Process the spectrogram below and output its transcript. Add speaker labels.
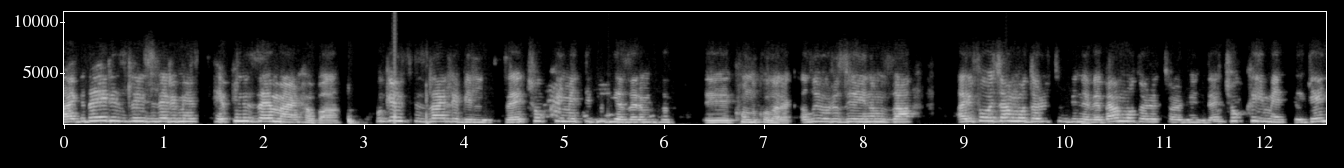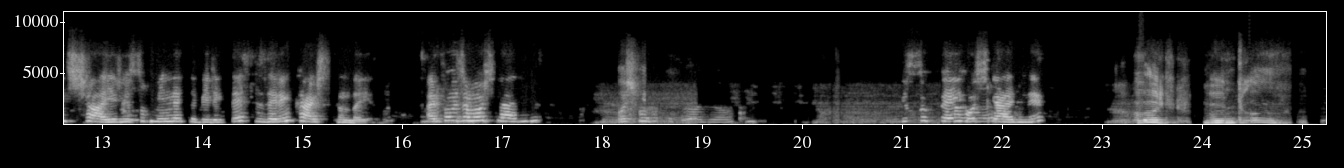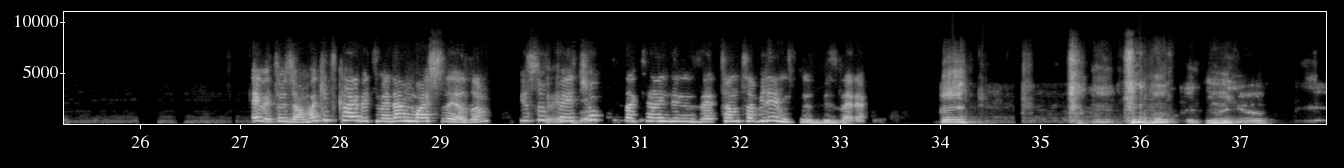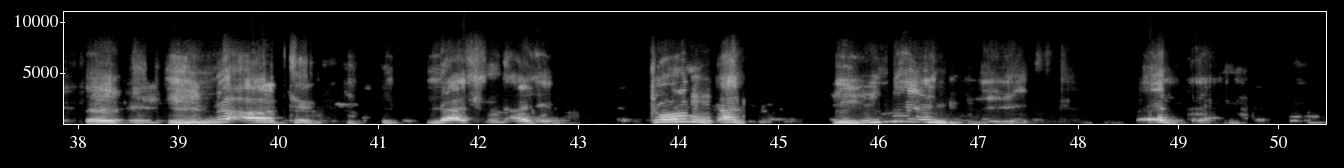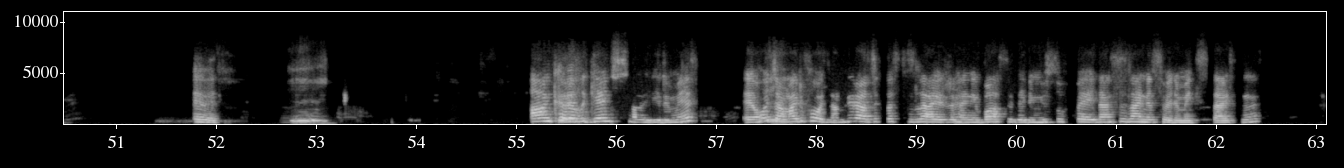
Speaker 1: Saygıdeğer izleyicilerimiz, hepinize merhaba. Bugün sizlerle birlikte çok kıymetli bir yazarımızı e, konuk olarak alıyoruz yayınımıza. Arife Hocam moderatörlüğünde ve ben moderatörlüğünde çok kıymetli genç şair Yusuf Minnet'le birlikte sizlerin karşısındayız. Arife Hocam hoş geldiniz.
Speaker 2: Hoş bulduk.
Speaker 1: Yusuf Bey hoş geldiniz.
Speaker 3: Hoş bulduk.
Speaker 1: Evet hocam vakit kaybetmeden başlayalım. Yusuf
Speaker 2: Evet.
Speaker 1: Bey çok kısa kendinizi tanıtabilir misiniz bizlere?
Speaker 3: Ben biliyorum. 26 yaşındayım. Doğumdan 20 İngiliz. Ben,
Speaker 1: Evet,
Speaker 3: evet,
Speaker 1: Ankaralı genç şairimiz. E, hocam,
Speaker 3: Evet.
Speaker 1: Arife hocam birazcık da sizler hani bahsedelim Yusuf Bey'den. Sizler ne söylemek istersiniz?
